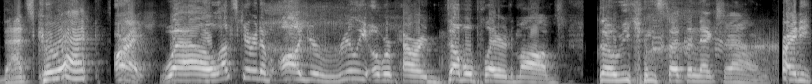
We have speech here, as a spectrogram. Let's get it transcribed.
That's correct. All right, well, let's get rid of all your really overpowered double-playered mobs so we can start the next round. Alrighty,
